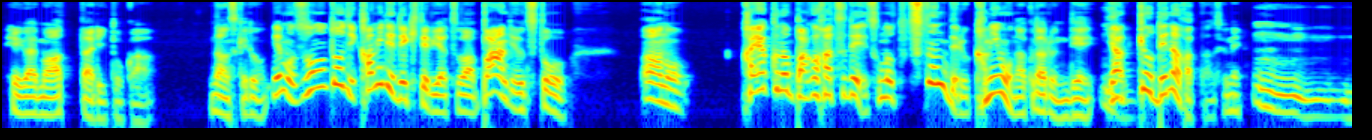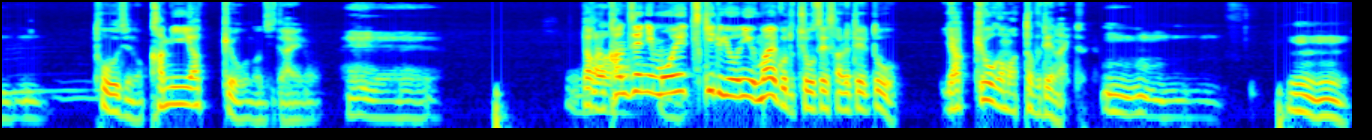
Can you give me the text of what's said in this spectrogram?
弊害もあったりとかなんですけど、でもその当時紙でできてるやつはバーンって打つと、あの、火薬の爆発でその包んでる紙もなくなるんで、うん薬莢出なかったんですよね。うんうんうんうん当時の紙薬莢の時代の。うん。へえ。だから完全に燃え尽きるようにうまいこと調整されてると、薬莢が全く出ないと。うんうんうんうんうん。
